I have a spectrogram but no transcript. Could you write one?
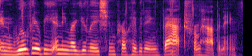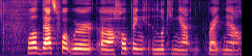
And will there be any regulation prohibiting that from happening? Well, that's what we're uh, hoping and looking at right now.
